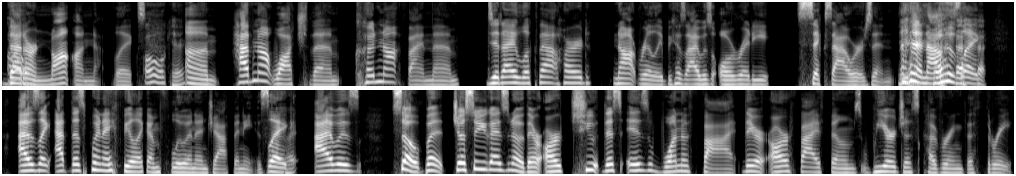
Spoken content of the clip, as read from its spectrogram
that Oh. are not on Netflix. Oh, okay. Um have not watched them, could not find them. Did I look that hard? Not really because I was already 6 hours in. and I was like I was like at this point I feel like I'm fluent in Japanese. Like Right. I was so, but just so you guys know, there are two. This is one of five. There are five films. We are just covering the three.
